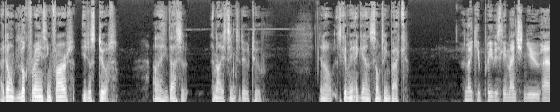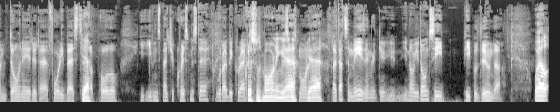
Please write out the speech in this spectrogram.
I don't look for anything for it. You just do it, and I think that's a, a nice thing to do too. You know, it's giving again something back. And like you previously mentioned, you um, donated uh, 40 best to Yeah. Apollo. You even spent your Christmas there. Would I be correct? Christmas morning, Christmas yeah, morning. yeah. Like that's amazing. Like you, you, you know, you don't see people doing that. Well,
